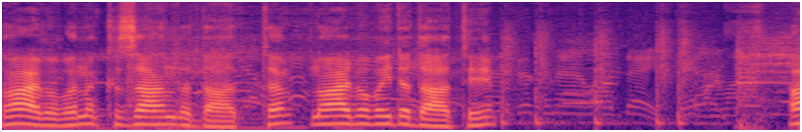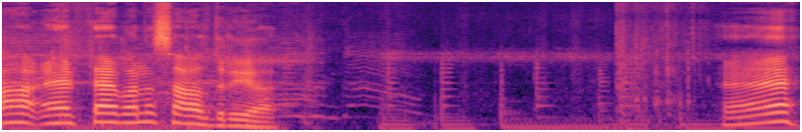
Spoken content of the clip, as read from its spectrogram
Noel Baba'nın kızağını da dağıttım. Noel Baba'yı da dağıtayım. Aa elfler bana saldırıyor. He?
